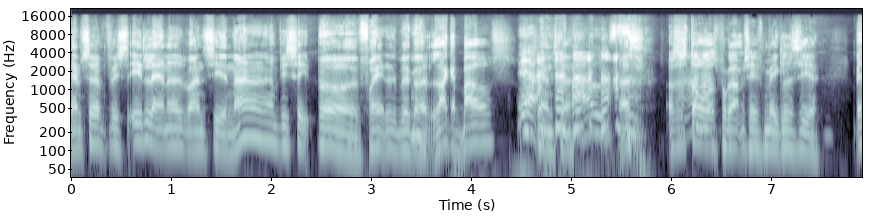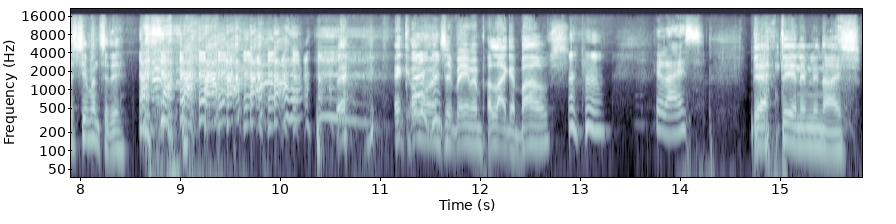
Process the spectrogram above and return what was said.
Jamen så hvis et eller andet, hvor han siger, nej, nej, nej, vi ses på fredag, det bliver godt. Like a boss, Ja. siger han så. Og, så- og så står vores programchef Mikkel og siger, hvad siger man til det? hvad, hvad kommer man tilbage med på like a boss? Det er nice. Ja, det er nemlig nice.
